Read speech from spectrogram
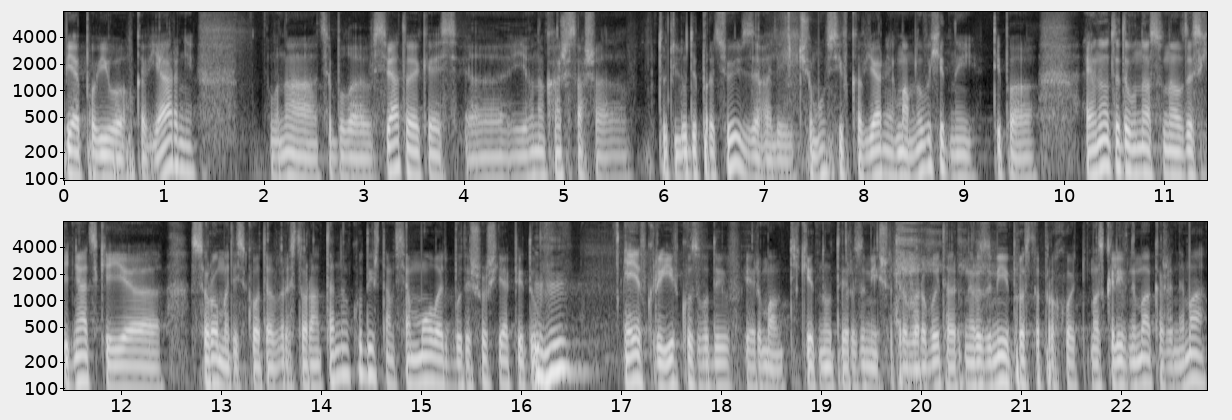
я повів в кав'ярні. Вона це було свято якесь, е, і вона каже: Саша, тут люди працюють взагалі. Чому всі в кав'ярнях? Мам, ну вихідний. Типа, а воно у нас воно в східняцький соромитись кота в ресторан. Та ну куди ж там вся молодь буде, що ж я піду? Я її в Криївку зводив. Я говорю, мам, тільки ну ти розумієш, що треба робити. Говорю, не розумію, просто проходь. Москалів нема, каже, нема.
